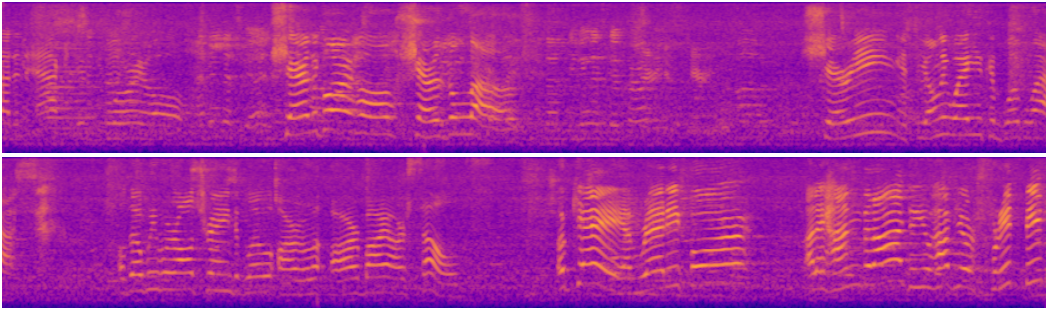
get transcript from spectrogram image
Got an active glory hole. I think that's good. Share the glory hole. Share the love. You think that's good for? Sharing is the only way you can blow glass. Although we were all trained to blow our, our by ourselves. Okay, I'm ready for Alejandra. Do you have your frit bit?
